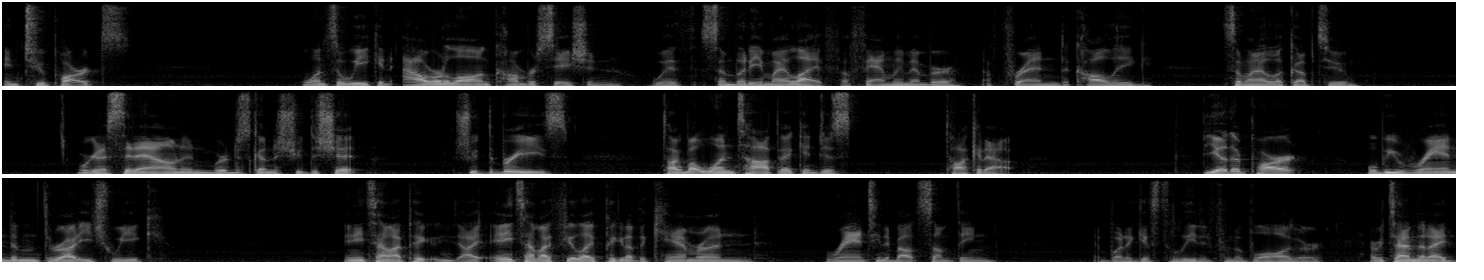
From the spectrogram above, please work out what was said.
In two parts, once a week, an hour long conversation with somebody in my life a family member, a friend, a colleague, someone I look up to. We're going to sit down and we're just going to shoot the shit, shoot the breeze, talk about one topic and just talk it out. The other part will be random throughout each week anytime I pick, I, anytime I feel like picking up the camera and ranting about something, but it gets deleted from the vlog, or every time that I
